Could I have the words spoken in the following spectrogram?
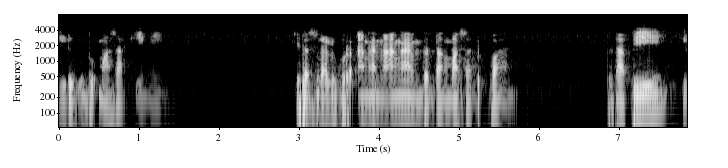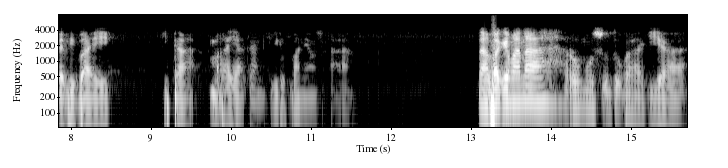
hidup untuk masa kini, kita selalu berangan-angan tentang masa depan. Tetapi lebih baik kita merayakan kehidupan yang sekarang. Nah bagaimana rumus untuk bahagia?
